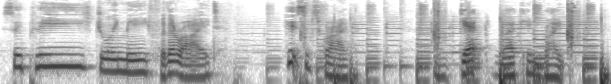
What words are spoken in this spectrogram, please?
So please join me for the ride. Hit subscribe and get working right.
